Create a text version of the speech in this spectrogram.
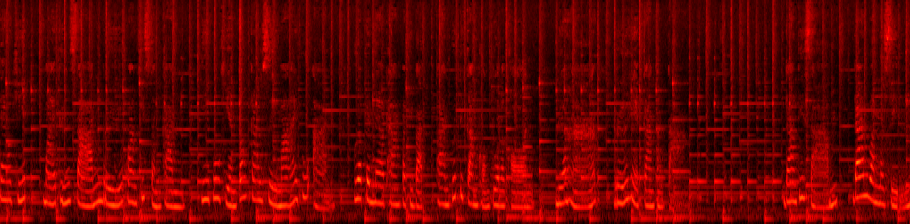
แนวคิดหมายถึงสารหรือความคิดสำคัญ ที่ผู้เขียนต้องการสื่อมาให้ผู้อ่าน เพื่อเป็นแนวทางปฏิบัติผ่านพฤติกรรมของตัวละคร เนื้อหา หรือเหตุการณ์ต่างๆ ด้านที่ 3 ด้านวรรณศิลป์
